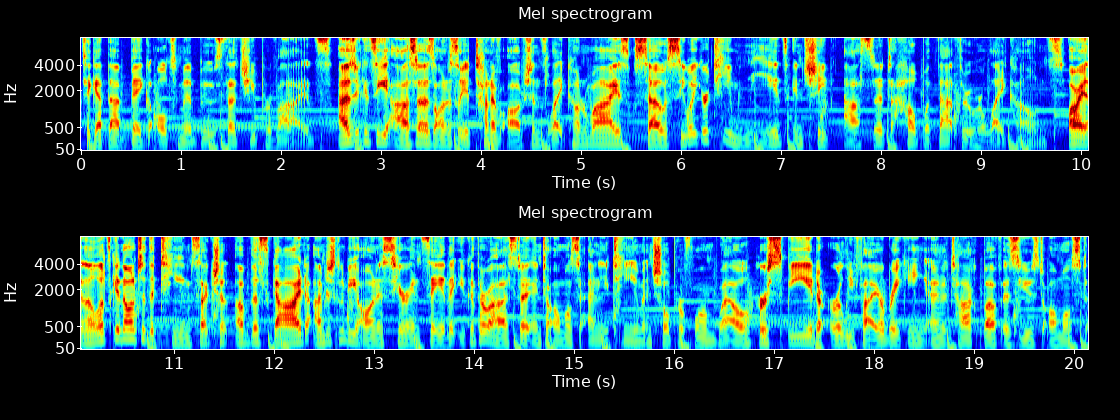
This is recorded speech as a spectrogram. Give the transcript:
to get that big ultimate boost that she provides. As you can see, Asta has honestly a ton of options light cone wise, so see what your team needs and shape Asta to help with that through her light cones. Alright, now let's get on to the team section of this guide. I'm just going to be honest here and say that you can throw Asta into almost any team and she'll perform well. Her speed, early fire breaking, and attack buff is used almost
